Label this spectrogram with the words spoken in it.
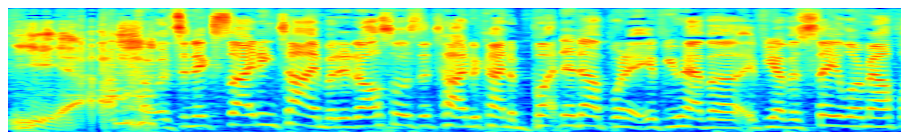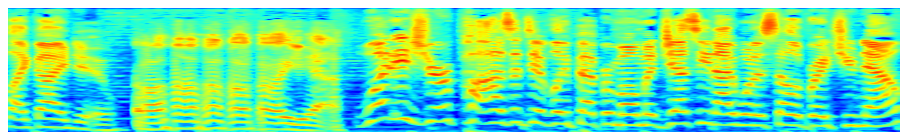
Yeah. So it's an exciting time, but it also is a time to kind of button it up when it, if you have a if you have a sailor mouth like I do. Oh yeah. What is your positively pepper moment? Jesse and I want to celebrate you now.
